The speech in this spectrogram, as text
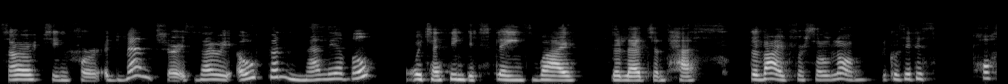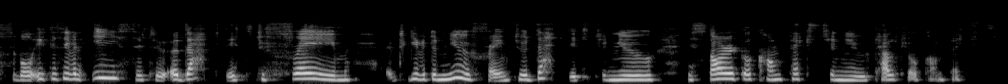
searching for adventure is very open, malleable, which I think explains why the legend has survived for so long because it is possible. It is even easy to adapt it, to frame, to give it a new frame, to adapt it to new historical context, to new cultural context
